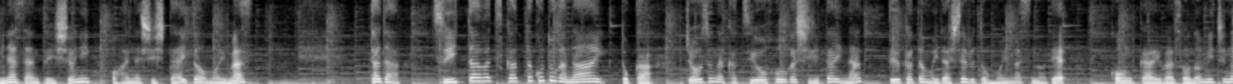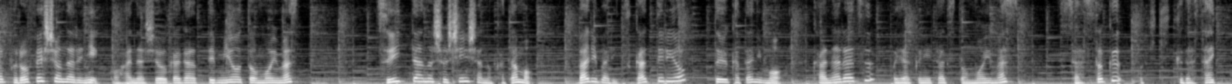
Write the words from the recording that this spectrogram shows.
皆さんと一緒にお話ししたいと思います。ただツイッターは使ったことがないとか上手な活用法が知りたいなっていう方もいらっしゃると思いますので今回はその道のプロフェッショナルにお話を伺ってみようと思います。ツイッターの初心者の方もバリバリ使ってるよという方にも必ずお役に立つと思います。早速お聞きください。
